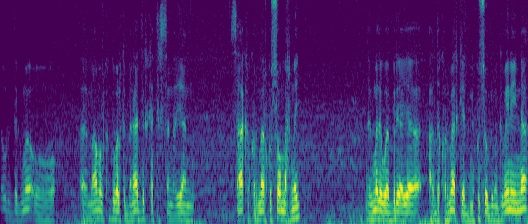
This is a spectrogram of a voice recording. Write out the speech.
Dhowr degmo oo maamulka gobolka banaadir ka tirsan ayaan saaka kormeer ku soo marnay. Degmada waaberi ayaa hadda kormeerkeedna ku soo gebagabaynaynaa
